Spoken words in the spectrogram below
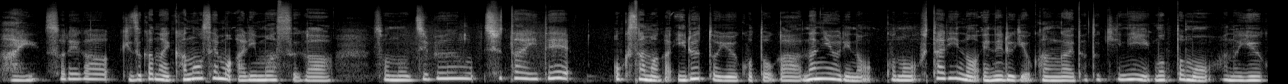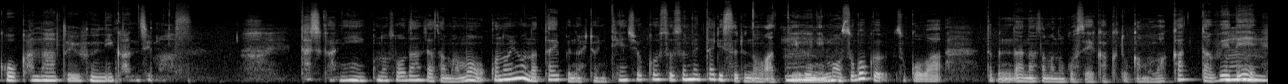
はい、それが気づかない可能性もありますがその自分主体で奥様がいるということが何よりのこの2人のエネルギーを考えた時に最もあの有効かなというふうに感じます。確かにこの相談者様もこのようなタイプの人に転職を進めたりするのはっていうふうにもうすごくそこは多分旦那様のご性格とかも分かった上で、うん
